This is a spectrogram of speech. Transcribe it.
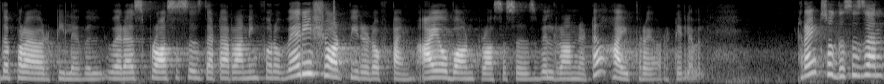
the priority level whereas processes that are running for a very short period of time IO bound processes will run at a high priority level right. So, this is an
